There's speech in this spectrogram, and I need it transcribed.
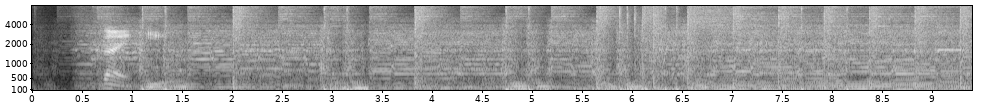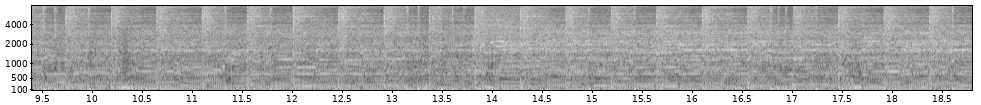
Thank you.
